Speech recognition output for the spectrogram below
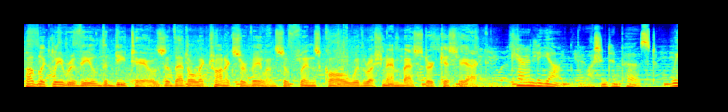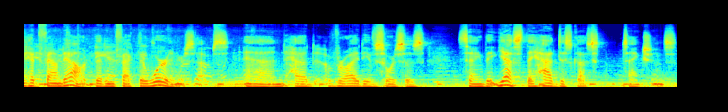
publicly revealed the details of that electronic surveillance of Flynn's call with Russian Ambassador Kislyak. Karen DeYoung, The Washington Post. We had found out that, in fact, there were intercepts and had a variety of sources saying that, yes, they had discussed sanctions.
